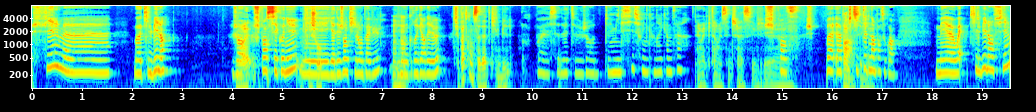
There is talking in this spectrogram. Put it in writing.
Film. Bah, Kill Bill. hein. Genre, Ouais. je pense c'est connu, mais il y a des gens qui l'ont pas vu. Mhm. Donc regardez-le. Je sais pas de quand ça date Kill Bill. Ouais, ça doit être euh, genre 2006 ou une connerie comme ça. Ah ouais putain ouais, c'est déjà assez vieux. Je euh. pense. Je- bah, après, Enfin, je dis peut-être n'importe quoi. Mais euh, ouais, Kill Bill en film.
